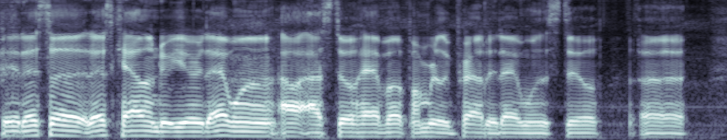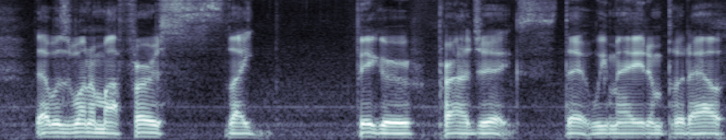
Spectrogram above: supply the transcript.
yeah, that's uh that's calendar year. That one I, I still have up. I'm really proud of that one still. Uh, that was one of my first like bigger projects that we made and put out.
